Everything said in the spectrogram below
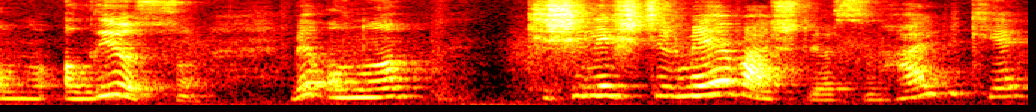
onu alıyorsun. Ve onu kişileştirmeye başlıyorsun. Halbuki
